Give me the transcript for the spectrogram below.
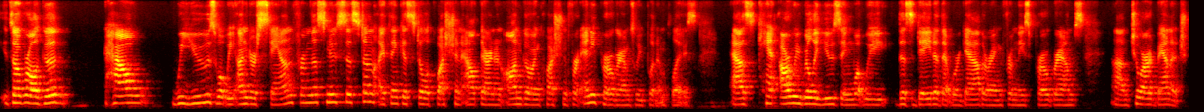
it's overall good. How we use what we understand from this new system, I think is still a question out there and an ongoing question for any programs we put in place. As can, are we really using what we, this data that we're gathering from these programs um, to our advantage?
